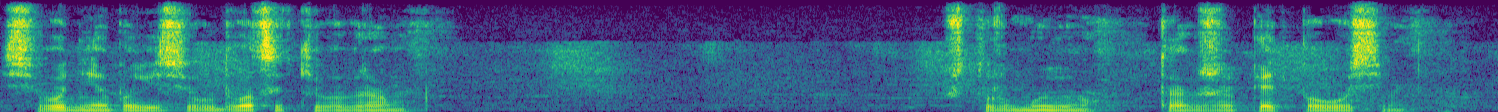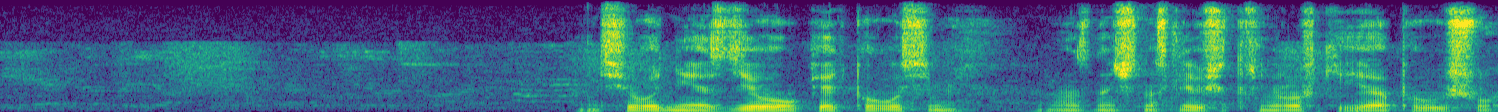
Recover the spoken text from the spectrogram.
Сегодня я повесил 20 килограмм. Штурмую также 5 по 8. Сегодня я сделал 5 по 8. Значит, на следующей тренировке я повышу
